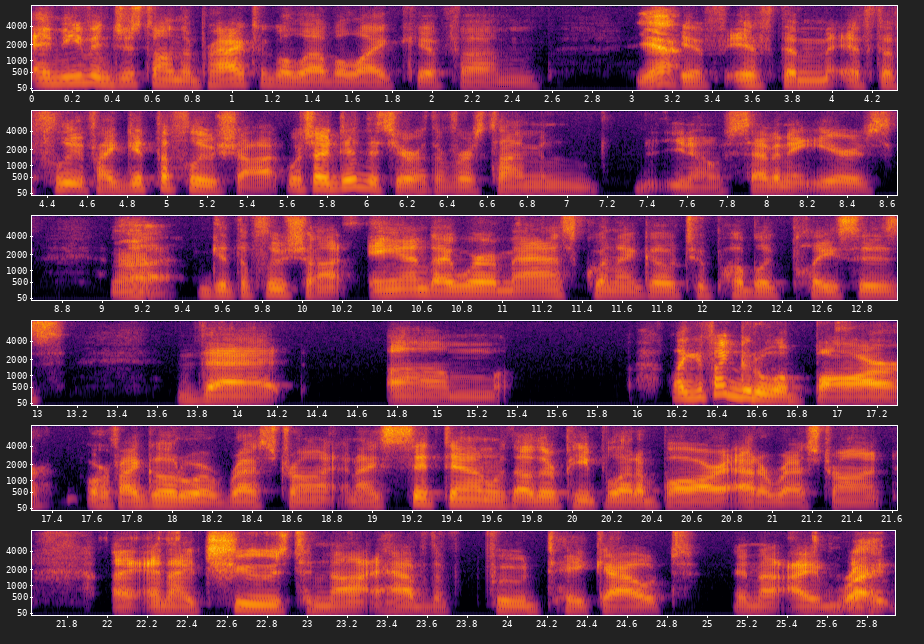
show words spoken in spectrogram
And even just on the practical level, like if um yeah. if if the if the flu if I get the flu shot, which I did this year for the first time in you know seven eight years, Uh, uh, get the flu shot, and I wear a mask when I go to public places that um like if I go to a bar or if I go to a restaurant and I sit down with other people at a bar at a restaurant uh, and I choose to not have the food take takeout and I, right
